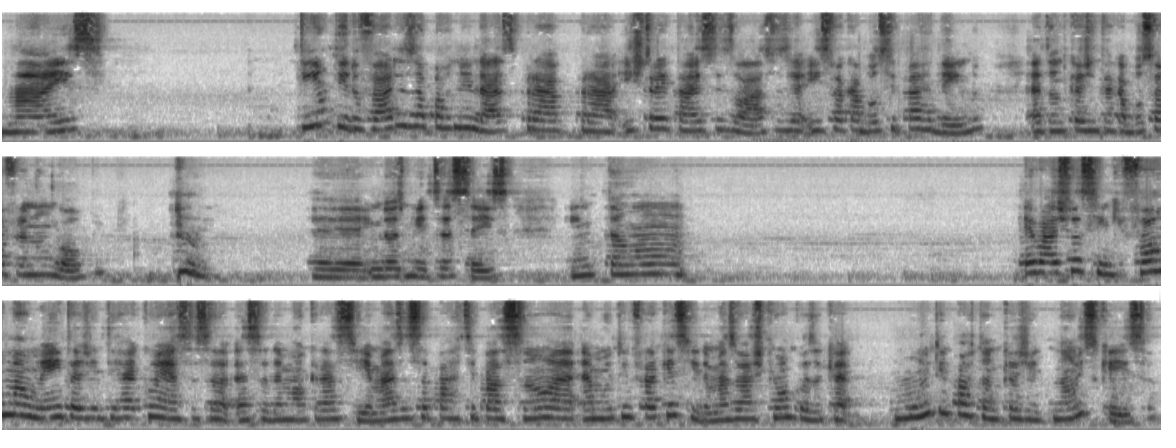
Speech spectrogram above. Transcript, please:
mas tinham tido várias oportunidades para estreitar esses laços e isso acabou se perdendo. É tanto que a gente acabou sofrendo um golpe é, em 2016. Então, eu acho assim que formalmente a gente reconhece essa, essa democracia, mas essa participação é, é muito enfraquecida. Mas eu acho que uma coisa que é muito importante que a gente não esqueça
